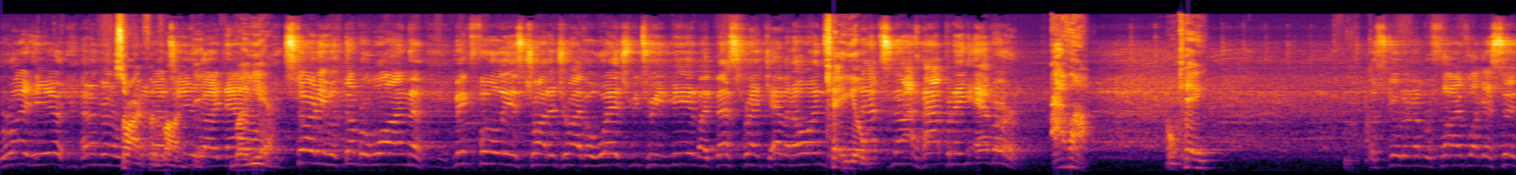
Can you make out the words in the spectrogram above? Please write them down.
right here, and I'm going to Sorry for it the out to you thing, right now. but yeah. Starting with number one, Mick Foley is trying to drive a wedge between me and my best friend Kevin Owens. KO. That's not happening ever. Ever. Okay. Let's go to number five. Like I said,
